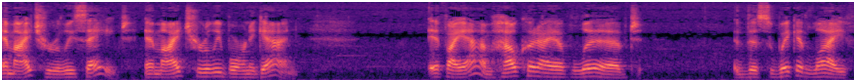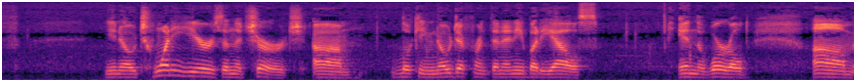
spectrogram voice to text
am I truly saved? Am I truly born again? If I am, how could I have lived this wicked life, you know, 20 years in the church, um, looking no different than anybody else in the world, um,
